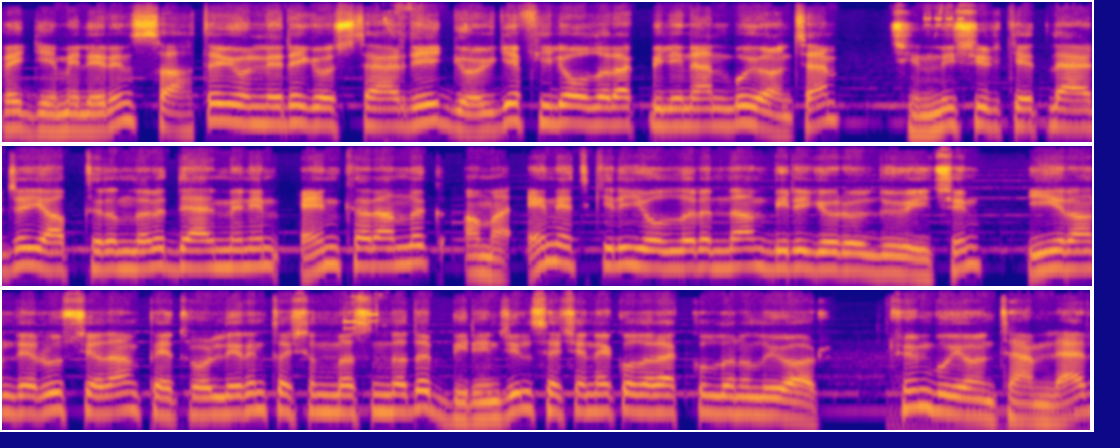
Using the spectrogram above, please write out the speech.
ve gemilerin sahte yönleri gösterdiği gölge fili olarak bilinen bu yöntem, Çinli şirketlerce yaptırımları delmenin en karanlık ama en etkili yollarından biri görüldüğü için İran ve Rusya'dan petrollerin taşınmasında da birincil seçenek olarak kullanılıyor. Tüm bu yöntemler,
